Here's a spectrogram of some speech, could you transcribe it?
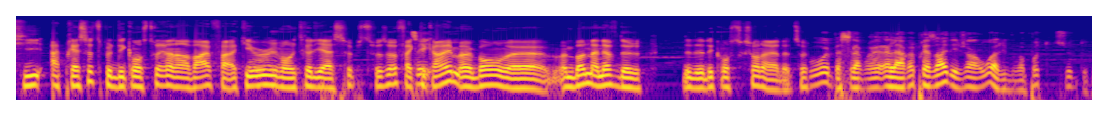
puis après ça, tu peux le déconstruire en envers, faire, ok, eux, ils vont être reliés à ça, puis tu fais ça. Fait que C'est- t'es quand même un bon, euh, une bonne manœuvre de, de, de- de construction en arrière de ça. Oui, parce que la, la des gens en haut arrivera pas tout de suite, de toute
